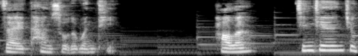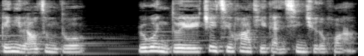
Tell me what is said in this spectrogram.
在探索的问题。好了。今天就给你聊这么多。如果你对这期话题感兴趣的话，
